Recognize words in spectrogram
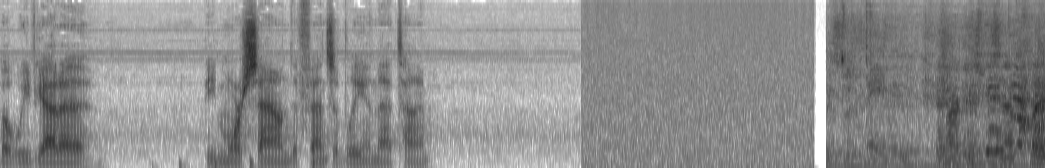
but we've got to be more sound defensively in that time. This was mainly the Marcus, was that play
